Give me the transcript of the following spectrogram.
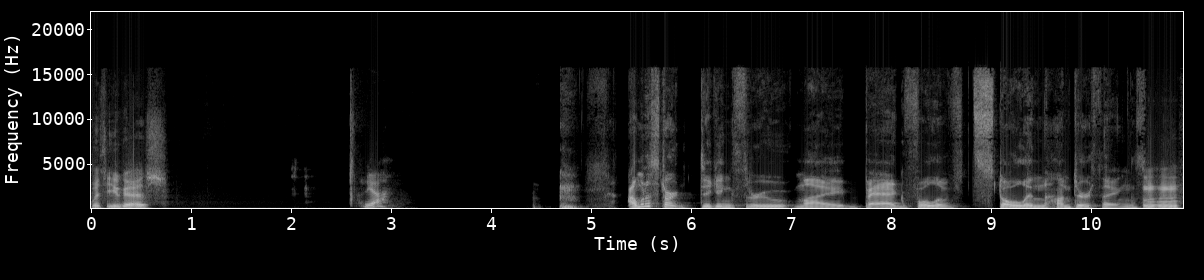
with you guys? Yeah. I'm gonna start digging through my bag full of stolen hunter things Mm-hmm.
